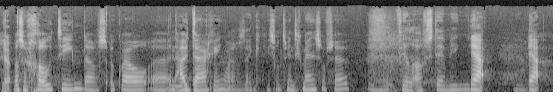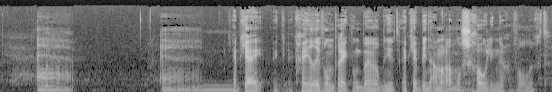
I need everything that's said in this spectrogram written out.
Ja. Het was een groot team. Dat was ook wel eh, een uitdaging. Er was denk ik iets van twintig mensen of zo. Veel afstemming. Ja. Ja. Ja. Eh, ehm, Heb jij, ik, ik ga heel even ontbreken, want ik ben wel benieuwd. Heb jij binnen Amarant nog scholingen gevolgd?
